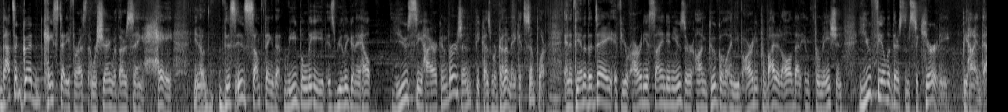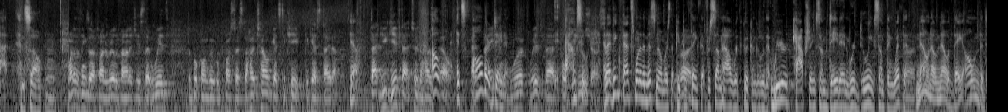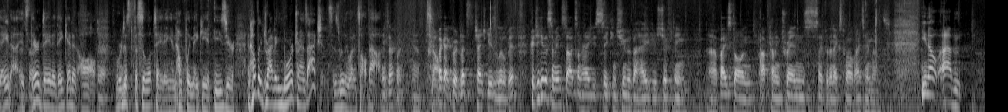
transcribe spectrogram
that's a good case study for us that we're sharing with others, saying, hey, you know, this is something that we believe is really going to help you see higher conversion because we're going to make it simpler. Mm. And at the end of the day, if you're already a signed in user on Google and you've already provided all of that information, you feel that there's some security behind that. And so, mm. One of the things that I find a real advantage is that with the book on Google process, the hotel gets to keep the guest data. Yeah. That you give that to the oh, hotel. Oh, it's and all their they can data. work with that for absolutely. future. and I think that's one of the misnomers that people Right. think that for somehow with Click on Go that we're capturing some data and we're doing something with it. No, no, no. They own the data. it's their data. They get it all. Yeah. We're just facilitating and hopefully making it easier and hopefully driving more transactions is really what it's all about. Exactly. Yeah. So- Okay, good. Let's change gears a little bit. Could you give us some insights on how you see consumer behaviour shifting uh, based on upcoming trends, say for the next 12, 18 months? You know, um,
